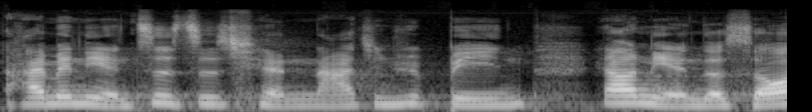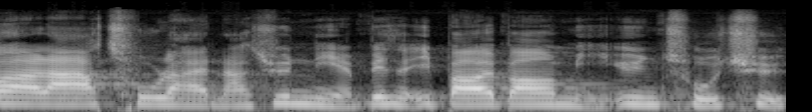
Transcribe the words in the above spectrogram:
还没碾制之前拿进去冰，要碾的时候要拉出来拿去碾，变成一包一包米运出去，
